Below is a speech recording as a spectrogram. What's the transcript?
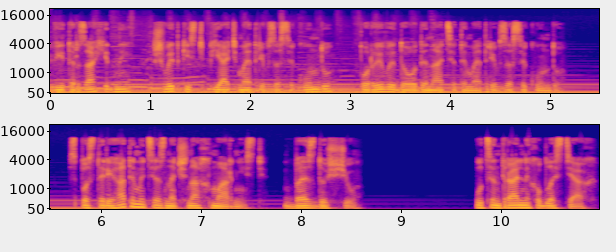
Вітер західний, швидкість 5 метрів за секунду, пориви до 11 метрів за секунду. Спостерігатиметься значна хмарність, без дощу. У центральних областях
